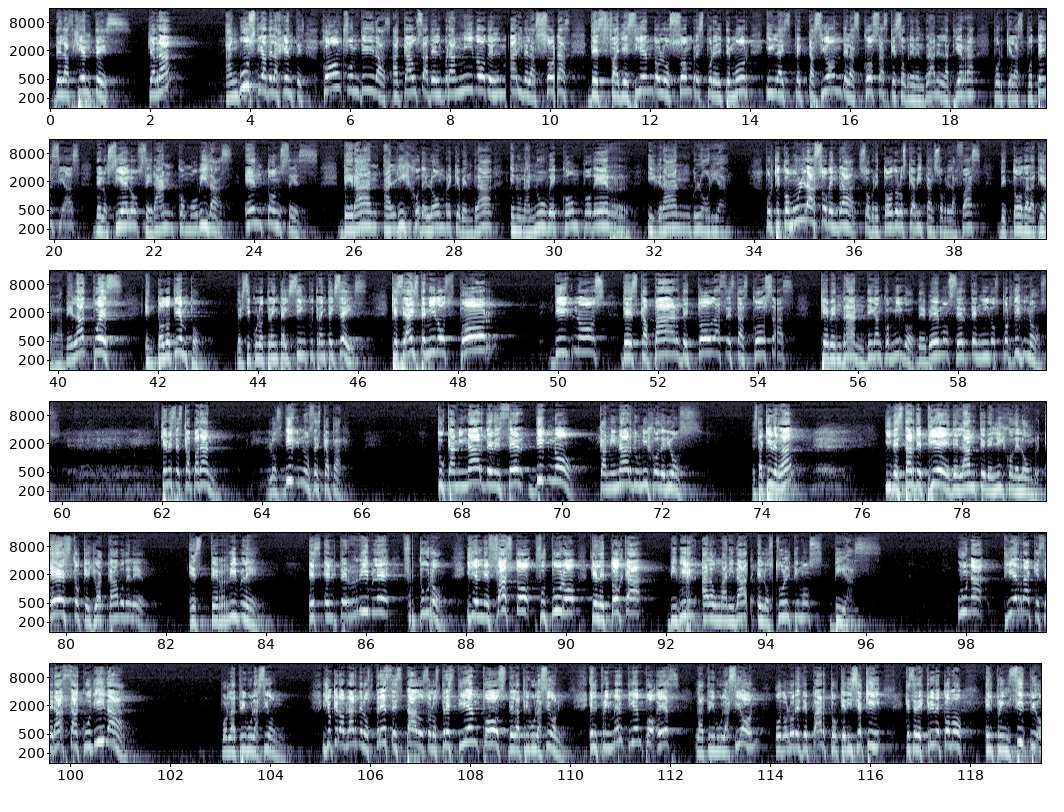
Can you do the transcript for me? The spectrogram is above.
de las gentes. ¿Qué habrá? Angustia de las gentes, confundidas a causa del bramido del mar y de las olas, desfalleciendo los hombres por el temor y la expectación de las cosas que sobrevendrán en la tierra, porque las potencias de los cielos serán conmovidas. Entonces verán al Hijo del Hombre que vendrá en una nube con poder y gran gloria. Porque como un lazo vendrá sobre todos los que habitan sobre la faz de toda la tierra. Velad pues en todo tiempo, versículo 35 y 36, que seáis tenidos por dignos de escapar de todas estas cosas que vendrán. Digan conmigo, debemos ser tenidos por dignos. ¿Quiénes escaparán? Los dignos de escapar. Tu caminar debe ser digno, caminar de un hijo de Dios. Está aquí, ¿verdad? Y de estar de pie delante del Hijo del Hombre. Esto que yo acabo de leer es terrible. Es el terrible futuro y el nefasto futuro que le toca vivir a la humanidad en los últimos días. Una tierra que será sacudida por la tribulación. Y yo quiero hablar de los tres estados o los tres tiempos de la tribulación. El primer tiempo es la tribulación o dolores de parto que dice aquí, que se describe como el principio.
